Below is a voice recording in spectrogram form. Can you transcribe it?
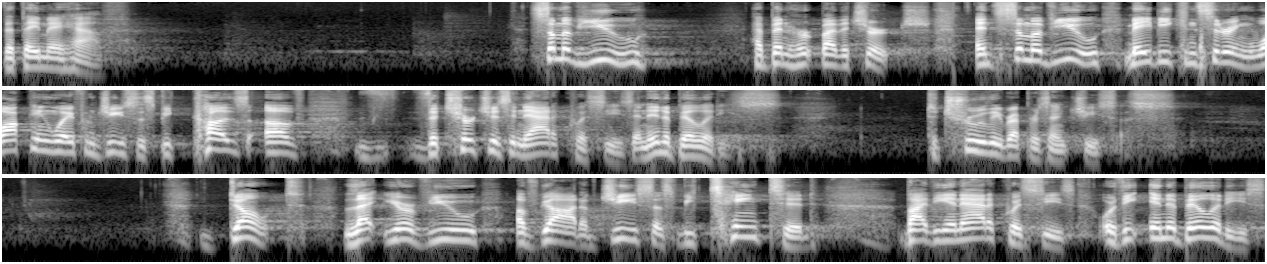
that they may have. Some of you have been hurt by the church. And some of you may be considering walking away from Jesus because of the church's inadequacies and inabilities to truly represent Jesus. Don't let your view of God, of Jesus, be tainted by the inadequacies or the inabilities,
